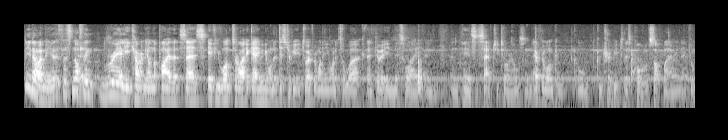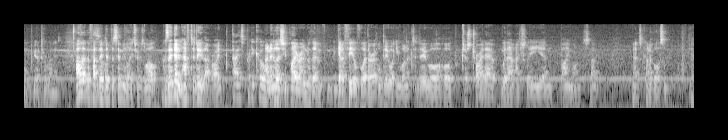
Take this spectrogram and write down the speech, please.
You know what I mean? There's, there's nothing really currently on the Pi that says if you want to write a game and you want to distribute it to everyone and you want it to work, then do it in this way. And, and here's a set of tutorials, and everyone can all contribute to this pool of software, and everyone will be able to run it. I like the fact they did the simulator as well because they didn't have to do that, right? That is pretty cool. And it lets you play around with it and get a feel for whether it'll do what you want it to do or, or just try it out without actually um, buying one. So, yeah, it's kind of awesome. Yeah.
